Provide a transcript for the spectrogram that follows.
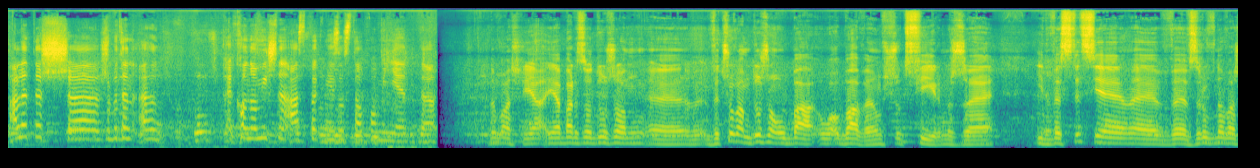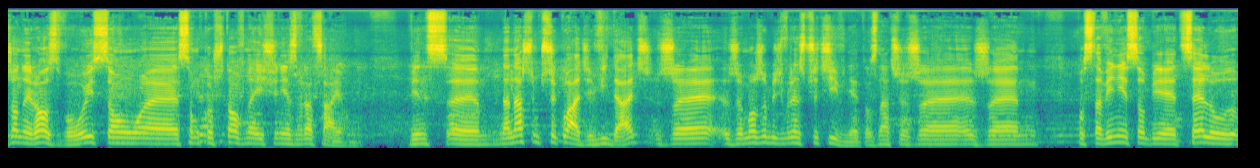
ale też, żeby ten ekonomiczny aspekt nie został pominięty? No właśnie, ja, ja bardzo dużo, e, wyczuwam dużą obawę wśród firm, że inwestycje e, w, zrównoważony rozwój są, e, są kosztowne i się nie zwracają. Więc na naszym przykładzie widać, że, że może być wręcz przeciwnie. To znaczy, że, że postawienie sobie celu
